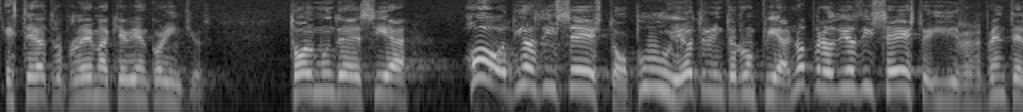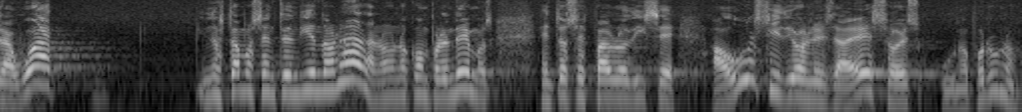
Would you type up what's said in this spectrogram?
Este era otro problema que había en Corintios. Todo el mundo decía, oh, Dios dice esto, y el otro interrumpía, no, pero Dios dice esto, y de repente era, what? no estamos entendiendo nada, no, no comprendemos. Entonces Pablo dice, aun si Dios les da eso, es uno por uno.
